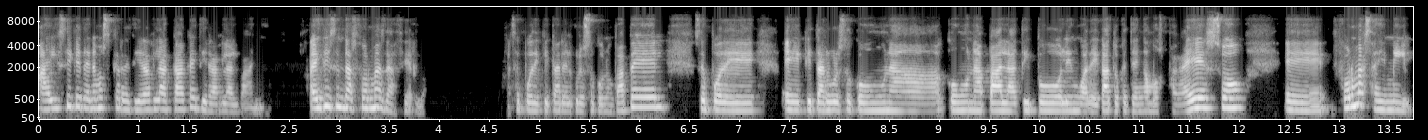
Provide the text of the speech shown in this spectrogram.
ahí sí que tenemos que retirar la caca y tirarla al baño. Hay distintas formas de hacerlo. Se puede quitar el grueso con un papel, se puede eh, quitar el grueso con una, con una pala tipo lengua de gato que tengamos para eso. Eh, formas hay mil.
